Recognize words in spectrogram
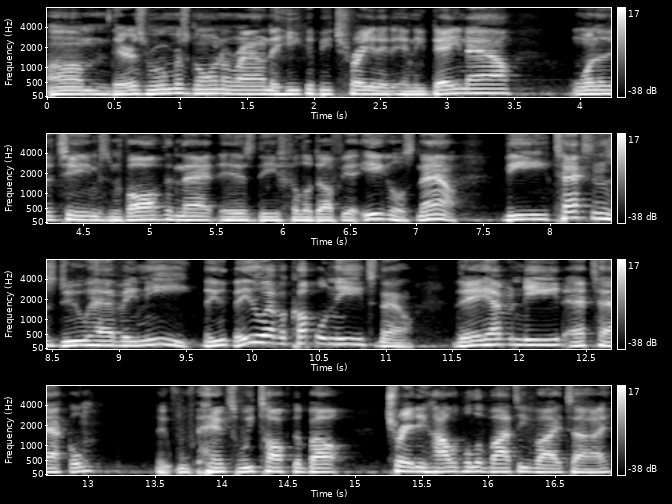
um there's rumors going around that he could be traded any day now one of the teams involved in that is the philadelphia eagles now the texans do have a need they, they do have a couple needs now they have a need at tackle hence we talked about trading Halapoulivaati Vaitai.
